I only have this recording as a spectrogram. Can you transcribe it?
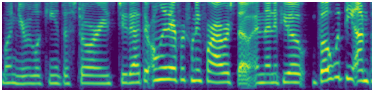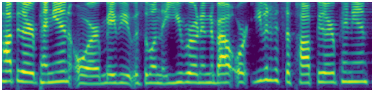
when you're looking at the stories, do that. They're only there for 24 hours though. And then if you vote with the unpopular opinion, or maybe it was the one that you wrote in about, or even if it's a popular opinion,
